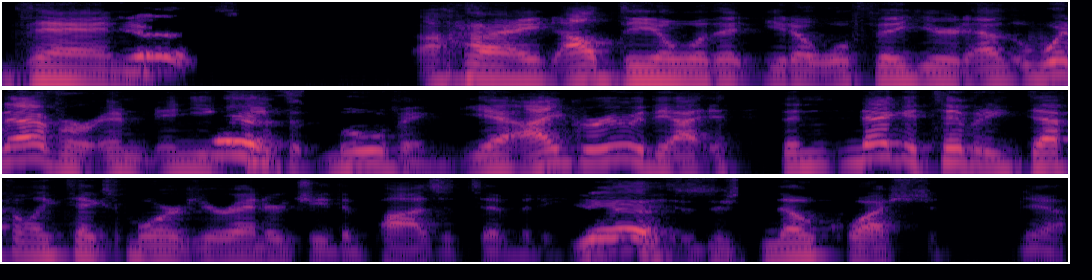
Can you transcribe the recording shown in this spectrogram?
than yes all right, I'll deal with it. You know, we'll figure it out, whatever. And, and you yes. keep it moving. Yeah, I agree with you. I, the negativity definitely takes more of your energy than positivity. Yes. There's no question. Yeah.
